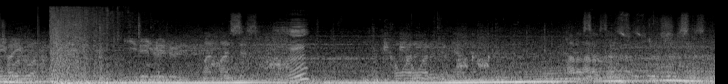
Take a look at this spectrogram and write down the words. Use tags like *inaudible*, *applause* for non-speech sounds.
저희와 이름을 만드세요. 평화를 위하여 알아서 살수 있으세요.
